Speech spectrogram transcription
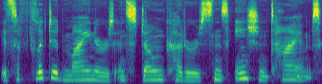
It's afflicted miners and stonecutters since ancient times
